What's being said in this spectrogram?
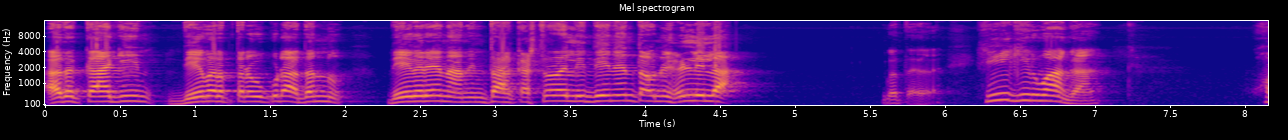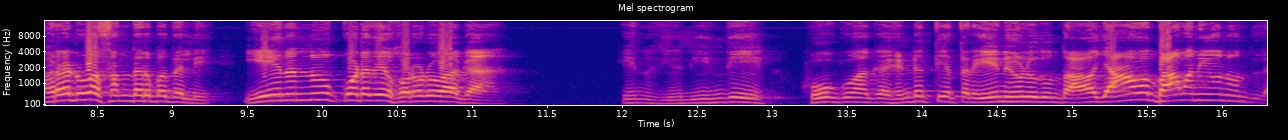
ಅದಕ್ಕಾಗಿ ದೇವರ ಹತ್ರವೂ ಕೂಡ ಅದನ್ನು, ದೇವರೇ ನಾನು ಇಂತಹ ಕಷ್ಟದಲ್ಲಿದ್ದೇನೆ ಅಂತ ಅವನು ಹೇಳಲಿಲ್ಲ. ಗೊತ್ತಾಗ ಹೀಗಿರುವಾಗ ಹೊರಡುವ ಸಂದರ್ಭದಲ್ಲಿ ಏನನ್ನೂ ಕೊಡದೆ ಹೊರಡುವಾಗ ಏನು ಹಿಂದೆ ಹೋಗುವಾಗ ಹೆಂಡತಿ ಹತ್ರ ಏನು ಹೇಳೋದು ಅಂತ ಆ ಯಾವ ಭಾವನೆಯೂ ಹೊಂದಿಲ್ಲ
